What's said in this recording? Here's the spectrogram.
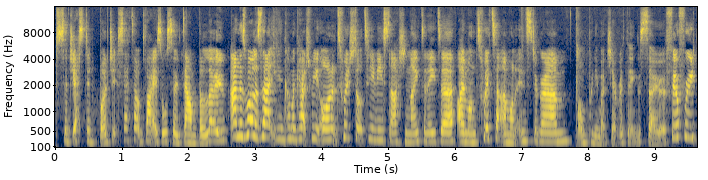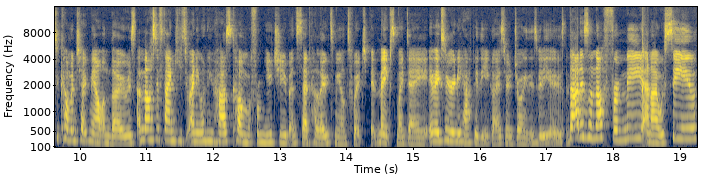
suggested budget setup, that is also down below. And as well as that, you can come and catch me on twitch.tv slash Knightenator. I'm on Twitter, I'm on Instagram, Instagram, on pretty much everything. So feel free to come and check me out on those. A massive thank you to anyone who has come from YouTube and said hello to me on Twitch. It makes my day. It makes me really happy that you guys are enjoying these videos. That is enough from me and I will see you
